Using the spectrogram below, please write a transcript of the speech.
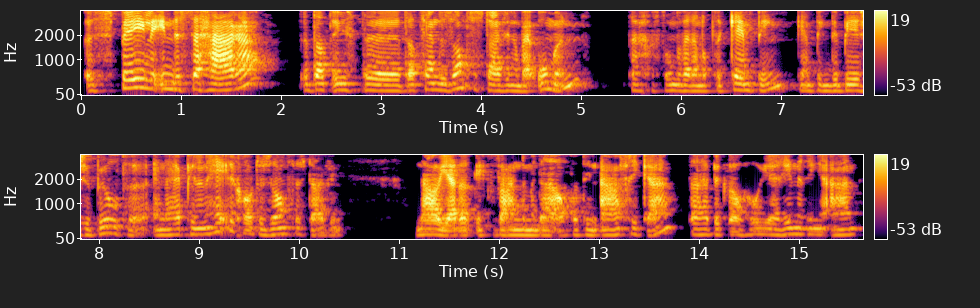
Spelen in de Sahara. Dat, is de, dat zijn de zandverstuivingen bij Ommen. Daar stonden wij dan op de camping, camping de Beerse Bulten. En daar heb je een hele grote zandverstuiving. Nou ja, dat, ik waande me daar altijd in Afrika. Daar heb ik wel goede herinneringen aan.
